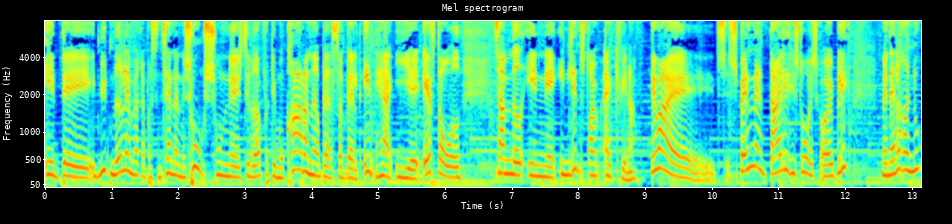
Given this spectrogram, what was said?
et, øh, et nyt medlem af repræsentanternes hus. Hun øh, stillede op for demokraterne og blev altså valgt ind her i øh, efteråret sammen med en, øh, en lindstrøm af kvinder. Det var øh, et spændende, dejligt historisk øjeblik, men allerede nu,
